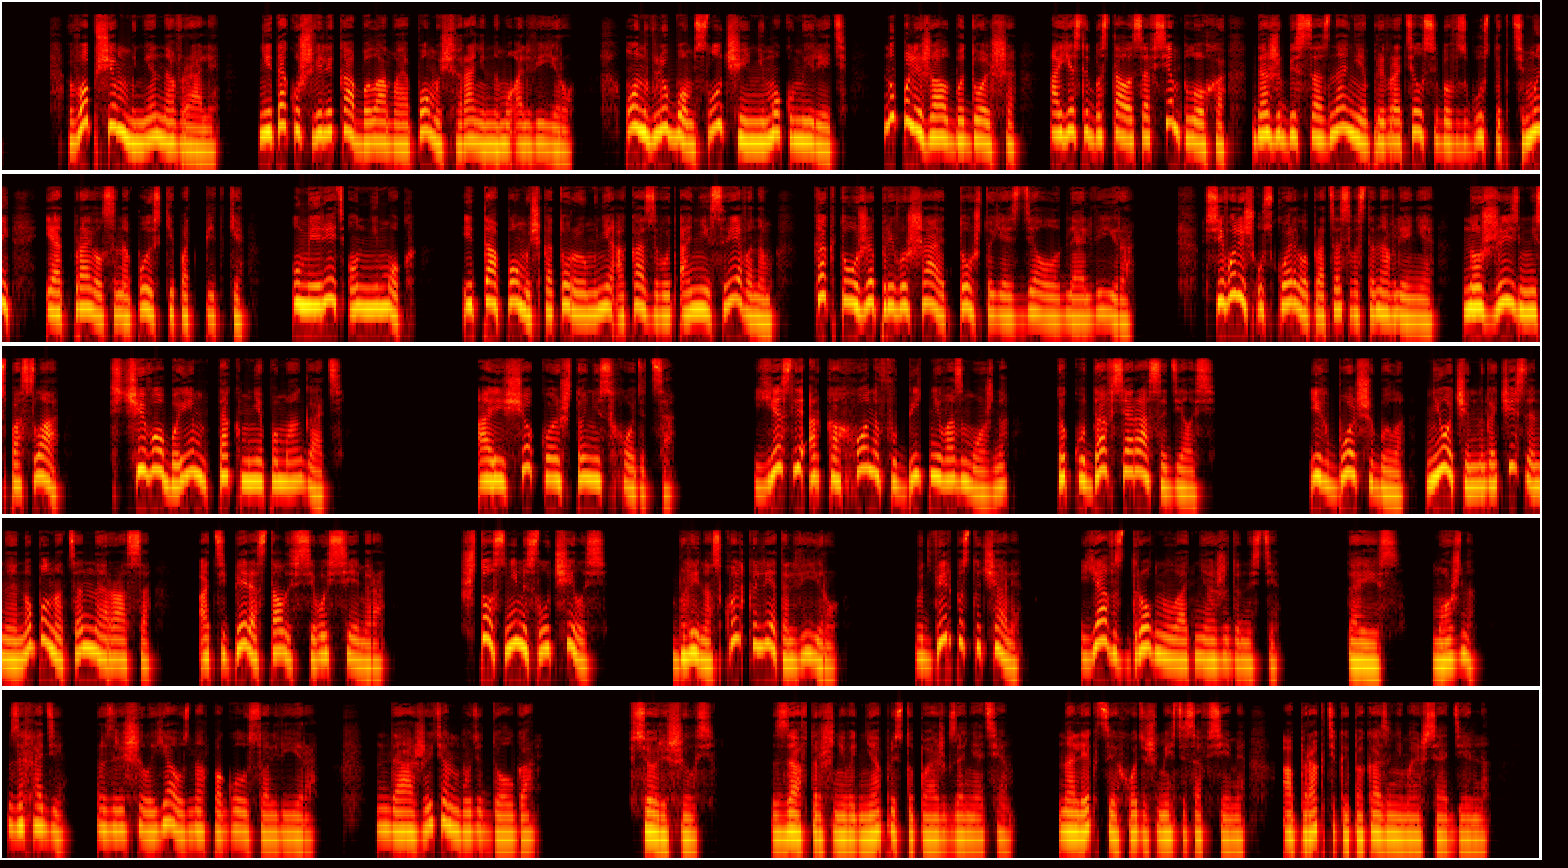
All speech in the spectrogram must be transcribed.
В общем, мне наврали. Не так уж велика была моя помощь раненному Альвииру. Он в любом случае не мог умереть. Ну, полежал бы дольше, а если бы стало совсем плохо, даже без сознания превратился бы в сгусток тьмы и отправился на поиски подпитки. Умереть он не мог — и та помощь, которую мне оказывают они с Реваном, как-то уже превышает то, что я сделала для Альвиира. Всего лишь ускорила процесс восстановления, но жизнь не спасла. С чего бы им так мне помогать? А еще кое-что не сходится. Если аркахонов убить невозможно, то куда вся раса делась? Их больше было, не очень многочисленная, но полноценная раса — а теперь осталось всего семеро. Что с ними случилось? Блин, а сколько лет Альвииру? В дверь постучали. Я вздрогнула от неожиданности. «Таис, можно?» «Заходи», — разрешила я, узнав по голосу Альвиира. «Да, жить он будет долго». Все решилось. С завтрашнего дня приступаешь к занятиям. На лекции ходишь вместе со всеми, а практикой пока занимаешься отдельно.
